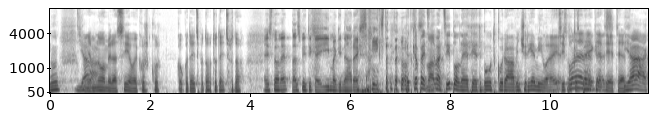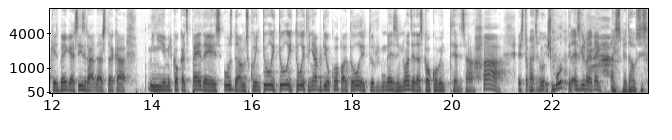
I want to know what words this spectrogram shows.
Nu, jā, Viņam nomira sieva, vai kurš kur, kaut ko teica par to. Tu teici par to. Es to ne, tas bija tikai imaginārais. Bet kāpēc Labi. nevar cipelnētiet būt, kurā viņš ir iemīlējies? Un kas beigās- Cipelnētiet? Jā, kas beigās izrādās tā kā. Viņiem ir kaut kāds pēdējais uzdevums, kur viņi tūlīt, tūlīt, tūlīt viņi abi divi kopā tūlīt, tur nezinu, nodziedās kaut ko. Viņi teica, ah, es tev aizspēlēšu muti. Es gribēju teikt, aizspied ausis.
